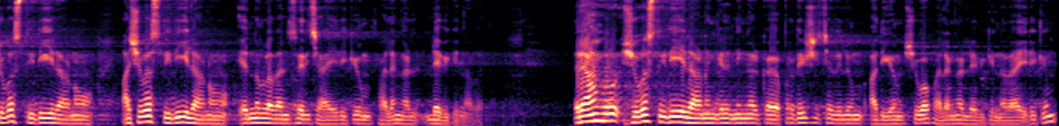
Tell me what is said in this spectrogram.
ശുഭസ്ഥിതിയിലാണോ അശുഭസ്ഥിതിയിലാണോ എന്നുള്ളതനുസരിച്ചായിരിക്കും ഫലങ്ങൾ ലഭിക്കുന്നത്. രാഹു ശുഭസ്ഥിതിയിലാണെങ്കിൽ നിങ്ങൾക്ക് പ്രതീക്ഷിച്ചതിലും അധികം ശുഭഫലങ്ങൾ ലഭിക്കുന്നതായിരിക്കും.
